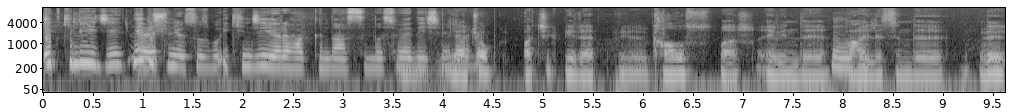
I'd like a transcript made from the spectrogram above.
etkileyici. Ne Evet. düşünüyorsunuz bu ikinci yarı hakkında aslında söylediği şeyler? Ya çok açık bir rap, e, kaos var evinde, ailesinde ve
